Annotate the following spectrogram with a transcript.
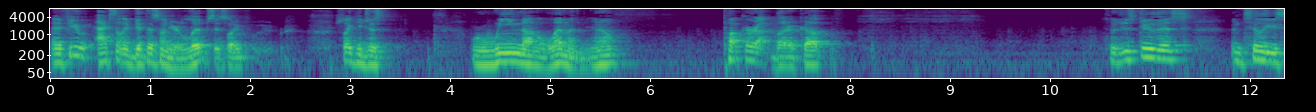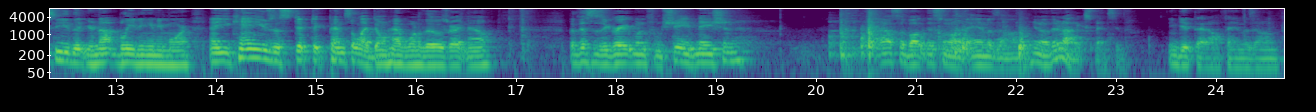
and if you accidentally get this on your lips, it's like, it's like you just were weaned on a lemon, you know? Pucker up, buttercup. So just do this until you see that you're not bleeding anymore. Now you can use a styptic pencil. I don't have one of those right now. But this is a great one from Shave Nation. I also bought this one on Amazon. You know, they're not expensive. You can get that off Amazon.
